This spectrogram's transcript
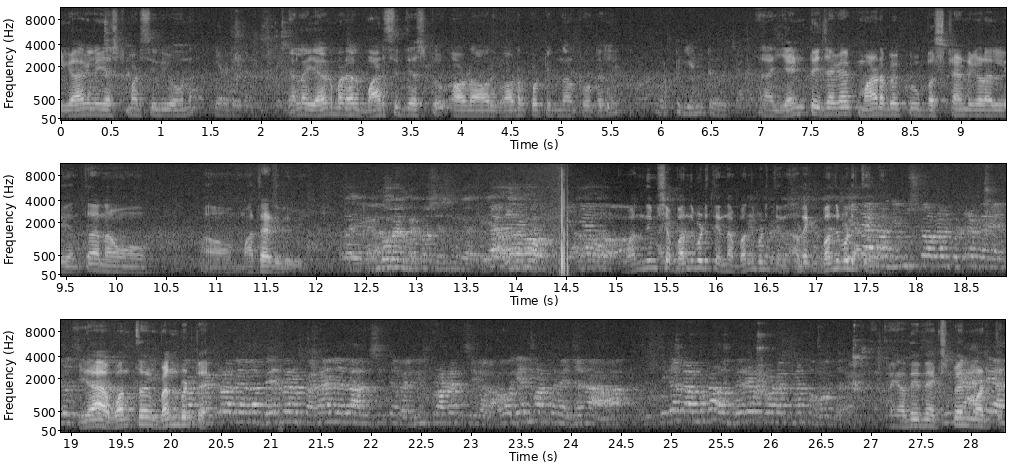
ಈಗಾಗಲೇ ಎಷ್ಟು ಮಾಡಿಸಿದ್ದೀವಿ ಅವನು? ಎಲ್ಲ ಎರಡು ಮಾಡಿ ಮಾಡಿಸಿದ್ದೆಷ್ಟು ಅವ್ರು ಅವ್ರಿಗೆ ಆರ್ಡರ್ ಕೊಟ್ಟಿದ್ದು ನಾವು ಟೋಟಲಿ ಎಂಟು ಜಾಗ ಜಾಗಕ್ಕೆ ಮಾಡಬೇಕು ಬಸ್ ಸ್ಟ್ಯಾಂಡ್ಗಳಲ್ಲಿ ಅಂತ ನಾವು ಮಾತಾಡಿದ್ದೀವಿ. ಒಂದು ನಿಮಿಷ ಬಂದ್ಬಿಡ್ತೀನಿ, ನಾ ಬಂದ್ಬಿಡ್ತೀನಿ, ಅದಕ್ಕೆ ಬಂದ್ಬಿಡ್ತೀನಿ. ಯಾ, ಒಂದು ಬಂದ್ಬಿಟ್ಟೆ. ಅದನ್ನು ಎಕ್ಸ್ಪ್ಲೇನ್ ಮಾಡ್ತೀನಿ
